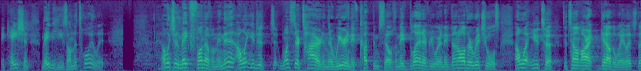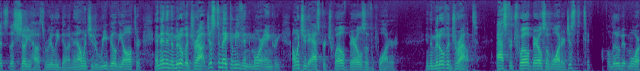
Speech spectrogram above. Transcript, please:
vacation. Maybe he's on the toilet. I want you to make fun of them. And then I want you to, to, once they're tired and they're weary and they've cut themselves and they've bled everywhere and they've done all their rituals, I want you to, to tell them, all right, get out of the way. Let's, let's, let's show you how it's really done. And I want you to rebuild the altar. And then in the middle of a drought, just to make them even more angry, I want you to ask for 12 barrels of water. In the middle of a drought, ask for 12 barrels of water, just to tick off a little bit more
